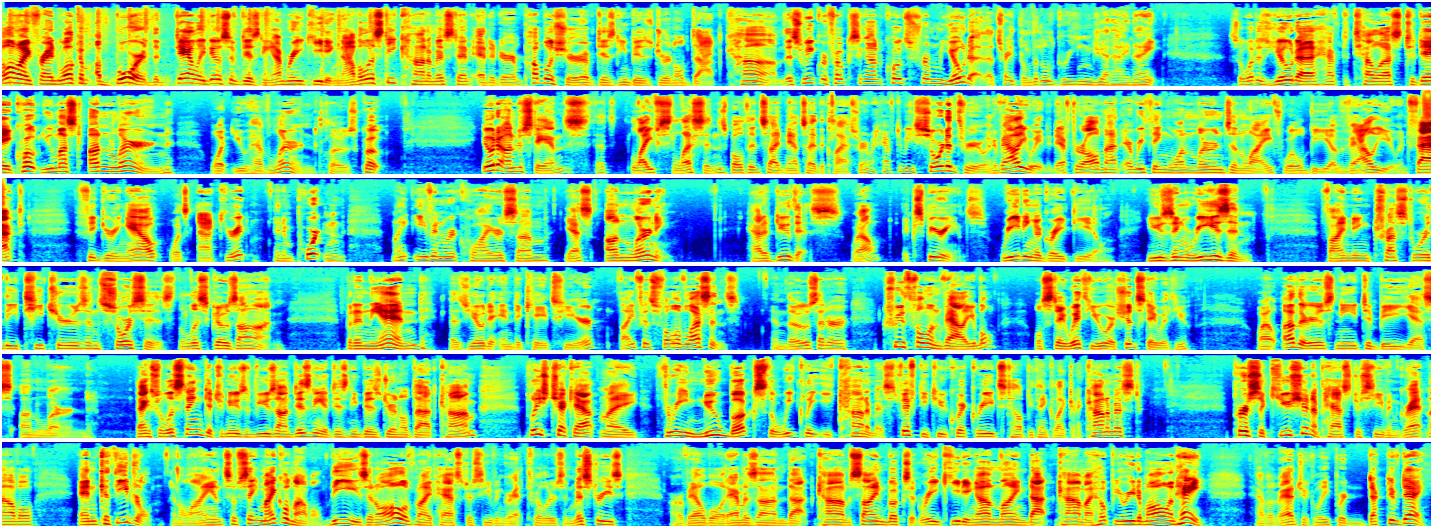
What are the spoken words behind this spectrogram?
Hello, my friend. Welcome aboard the Daily Dose of Disney. I'm Ray Keating, novelist, economist, and editor and publisher of DisneyBizJournal.com. This week, we're focusing on quotes from Yoda. That's right, the little green Jedi Knight. So, what does Yoda have to tell us today? Quote, You must unlearn what you have learned. Close quote. Yoda understands that life's lessons, both inside and outside the classroom, have to be sorted through and evaluated. After all, not everything one learns in life will be of value. In fact, figuring out what's accurate and important might even require some, yes, unlearning. How to do this? Well, experience, reading a great deal, using reason, finding trustworthy teachers and sources. The list goes on. But in the end, as Yoda indicates here, life is full of lessons, and those that are truthful and valuable will stay with you or should stay with you, while others need to be, yes, unlearned. Thanks for listening. Get your news and views on Disney at DisneyBizJournal.com. Please check out my three new books The Weekly Economist 52 quick reads to help you think like an economist, Persecution, a Pastor Stephen Grant novel, and Cathedral, an Alliance of St. Michael novel. These and all of my Pastor Stephen Grant thrillers and mysteries are available at Amazon.com. Signed books at RayKeatingOnline.com. I hope you read them all, and hey, have a magically productive day.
